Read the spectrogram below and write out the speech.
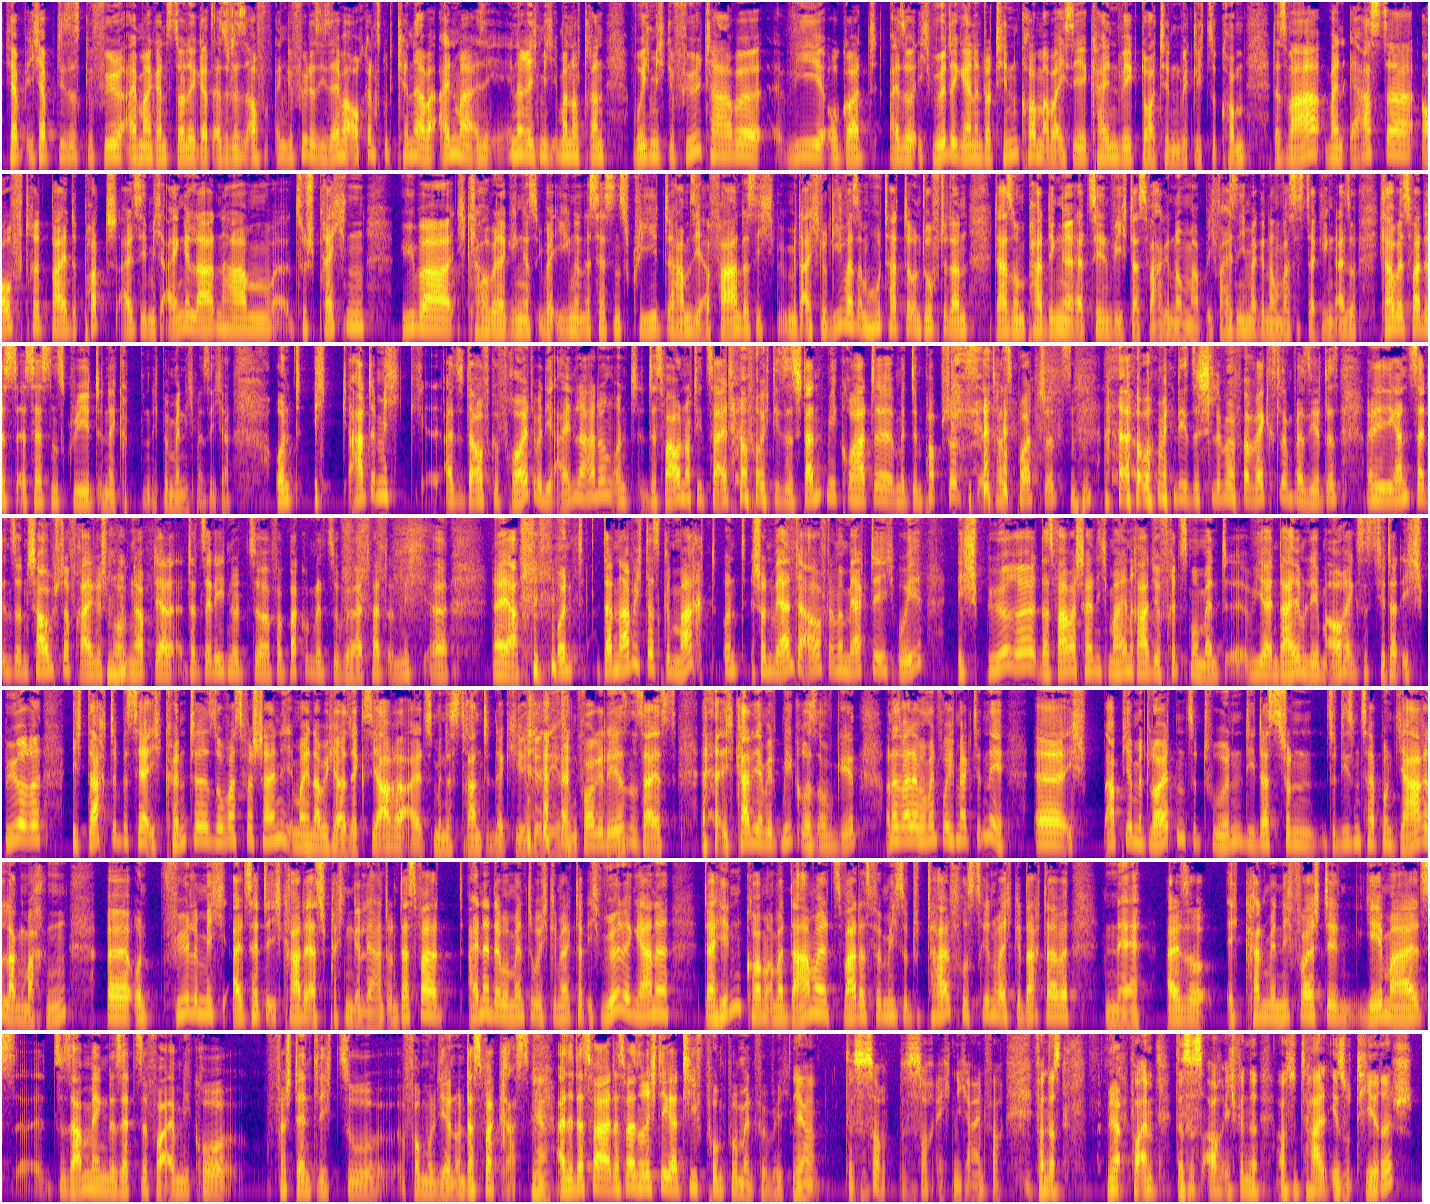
Ich habe ich hab dieses Gefühl einmal ganz dolle gehabt. Also das ist auch ein Gefühl, das ich selber auch ganz gut kenne, aber einmal also erinnere ich mich immer noch dran, wo ich mich gefühlt habe, wie, oh Gott, also ich würde gerne dorthin kommen, aber ich sehe keinen Weg dorthin wirklich zu kommen. Das war mein erster Auftritt bei The Pot, als sie mich eingeladen haben, äh, zu sprechen über, ich glaube, da ging es über irgendeinen Assassin's Creed, da haben sie erfahren, dass ich mit Archäologie was am Hut hatte und durfte dann da so ein paar Dinge erzählen, wie ich das wahrgenommen habe. Ich weiß nicht mehr genau, was es da ging. Also ich glaube, es war das Assassin's Creed in Ägypten, ich bin mir nicht mehr sicher. Und ich hatte mich also darauf gefreut über die Einladung und das war auch noch die Zeit, wo ich dieses Standmikro hatte mit dem Popschutz, äh, Transportschutz, mhm. wo mir diese schlimme Verwechslung passiert ist und ich die ganze Zeit in so einen Schaumstoff reingesprochen mhm. habe, der tatsächlich nur zur Verpackung dazugehört hat und nicht äh, naja, und dann habe ich das gemacht und schon während der Aufnahme merkte ich, ui, ich spüre, das war wahrscheinlich mein Radio Fritz Moment, äh, wie er in deinem Leben auch existiert hat. Ich spüre, ich dachte bisher, ich könnte sowas wahrscheinlich. Immerhin habe ich ja sechs Jahre als Ministrant in der Kirche Lesung vorgelesen. Das heißt, ich kann ja mit Mikros umgehen. Und das war der Moment, wo ich merkte, nee, äh, ich habe hier mit Leuten zu tun, die das schon zu diesem Zeitpunkt jahrelang machen äh, und fühle mich, als hätte ich gerade erst sprechen gelernt. Und das war einer der Momente, wo ich gemerkt habe, ich würde gerne dahin kommen, aber damals war das für mich so total frustrierend, weil ich gedacht habe, nee, also ich kann mir nicht vorstellen, jemals äh, zusammenhängende Sätze vor einem Mikro verständlich zu formulieren. Und das war krass. Ja. Also das war, das war ein richtiger Tiefpunktmoment für mich. Ja, das ist auch, das ist auch echt nicht einfach. Ich fand das, ja. vor allem, das ist auch, ich finde, auch total esoterisch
